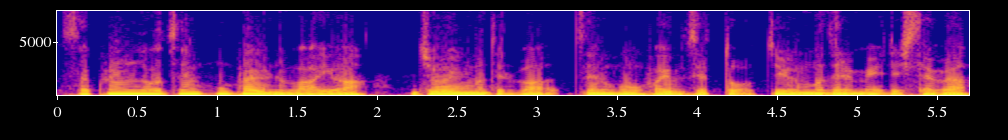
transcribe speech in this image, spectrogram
昨年の全本5の場合は、上位モデルは全本 5Z というモデル名でしたが、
